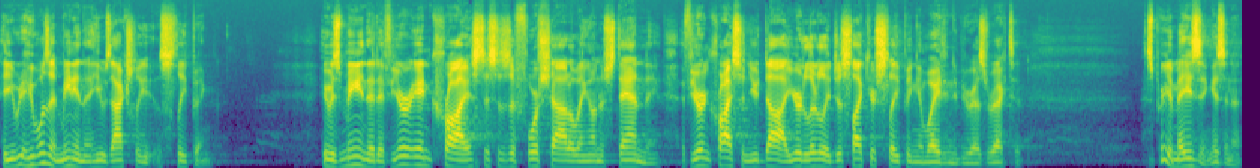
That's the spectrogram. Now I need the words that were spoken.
He, he wasn't meaning that he was actually sleeping. It was meaning that if you're in Christ, this is a foreshadowing understanding. If you're in Christ and you die, you're literally just like you're sleeping and waiting to be resurrected. It's pretty amazing, isn't it?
